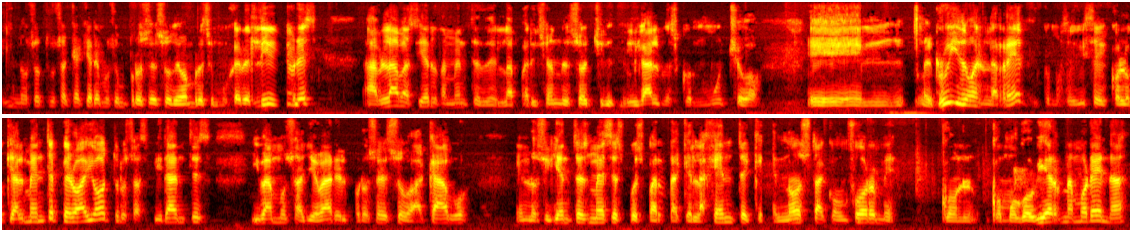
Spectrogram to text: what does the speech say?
y nosotros acá queremos un proceso de hombres y mujeres libres. Hablaba ciertamente de la aparición de Xochitl Galvez con mucho eh, ruido en la red, como se dice coloquialmente, pero hay otros aspirantes y vamos a llevar el proceso a cabo en los siguientes meses, pues para que la gente que no está conforme con como gobierna Morena,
